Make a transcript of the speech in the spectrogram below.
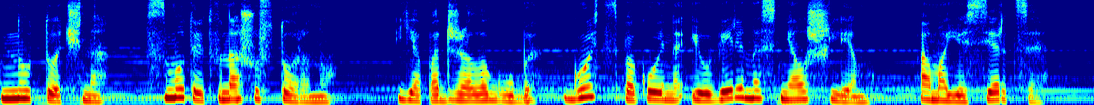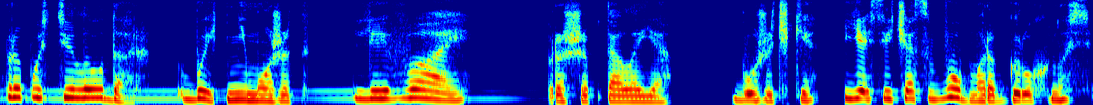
Ну точно, смотрит в нашу сторону. Я поджала губы. Гость спокойно и уверенно снял шлем, а мое сердце Пропустила удар. Быть не может. «Левай», – прошептала я. «Божечки, я сейчас в обморок грохнусь.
